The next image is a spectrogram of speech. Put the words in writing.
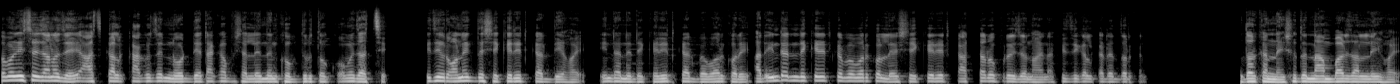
তোমরা নিশ্চয়ই জানো যে আজকাল কাগজের নোট দিয়ে টাকা পয়সার লেনদেন খুব দ্রুত কমে যাচ্ছে। পৃথিবীর অনেক দেশে ক্রেডিট কার্ড দিয়ে হয়। ইন্টারনেটে ক্রেডিট কার্ড ব্যবহার করে। আর ইন্টারনেটে ক্রেডিট কার্ড ব্যবহার করলে সেই ক্রেডিট কার্ডটারও প্রয়োজন হয় না ফিজিক্যাল কার্ডের দরকার। দরকার নেই, শুধু নাম্বার জানলেই হয়।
